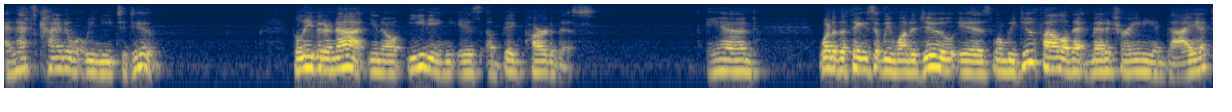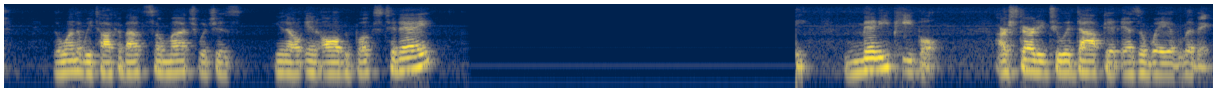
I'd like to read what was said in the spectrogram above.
And that's kind of what we need to do. Believe it or not, you know, eating is a big part of this. And one of the things that we want to do is when we do follow that Mediterranean diet, the one that we talk about so much, which is, you know, in all the books today, many people are starting to adopt it as a way of living.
